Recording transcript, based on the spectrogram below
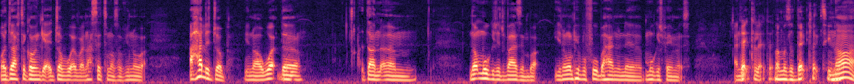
or do I have to go and get a job, or whatever? And I said to myself, you know what? I had a job. You know, I worked the, Mm. I done um, not mortgage advising, but you know when people fall behind on their mortgage payments. And Debt collector. Man was a debt collector. you nah,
